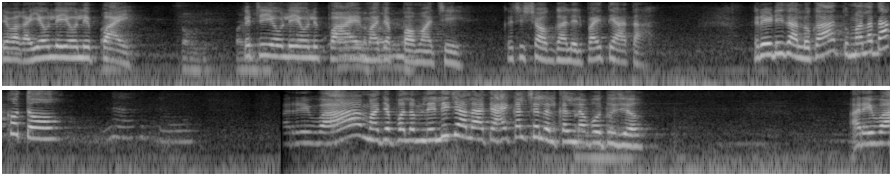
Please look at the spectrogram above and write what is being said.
ते बघा येवले येवले पाय. कसे. येवले येवले पाय माझ्या. पमाचे. कसे शॉक घालेल पाय ते आता. रेडी झालो का? तुम्हाला दाखवतो. अरे वा माझ्या पलमलेली झाला ते ऐकायला चलल कल ना. भाऊ तुझं? अरे वा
